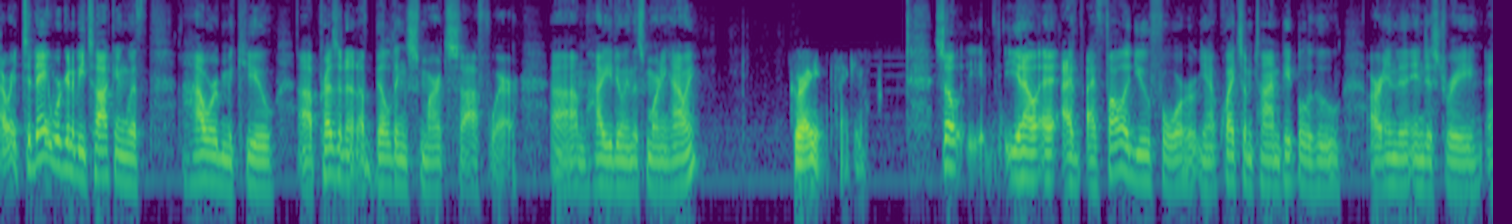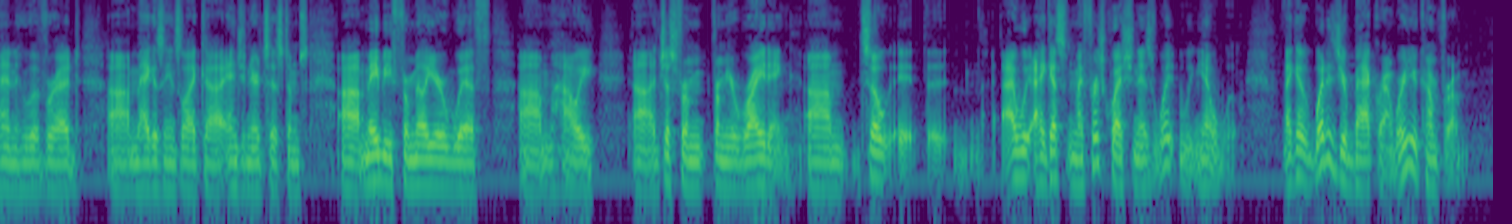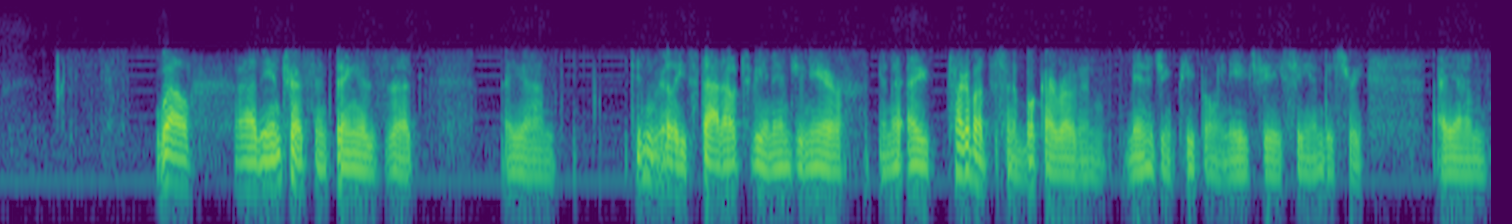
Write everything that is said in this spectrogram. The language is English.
All right, today we're going to be talking with Howard McHugh, uh, president of Building Smart Software. Um, how are you doing this morning, Howie? Great, thank you. So, you know, I've, I've, followed you for you know quite some time. People who are in the industry and who have read uh, magazines like uh, Engineered Systems uh, may be familiar with um, Howie uh, just from from your writing. Um, so, it, I, w- I guess my first question is, what you know, like, what is your background? Where do you come from? Well, uh, the interesting thing is that I um, didn't really start out to be an engineer, and I, I talk about this in a book I wrote on managing people in the HVAC industry. I um,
